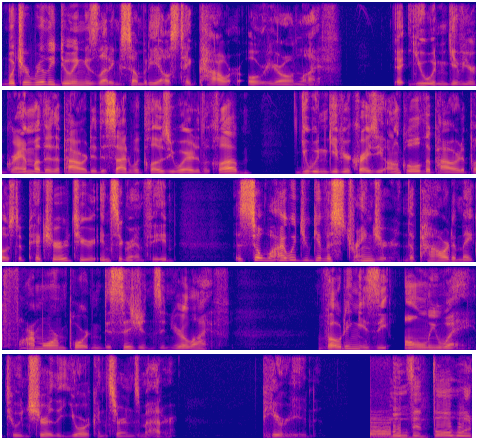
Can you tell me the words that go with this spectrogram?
what you're really doing is letting somebody else take power over your own life. Uh, You wouldn't give your grandmother the power to decide what clothes you wear to the club. You wouldn't give your crazy uncle the power to post a picture to your Instagram feed. So why would you give a stranger the power to make far more important decisions in your life? Voting is the only way to ensure that your concerns matter. Period. Moving forward.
